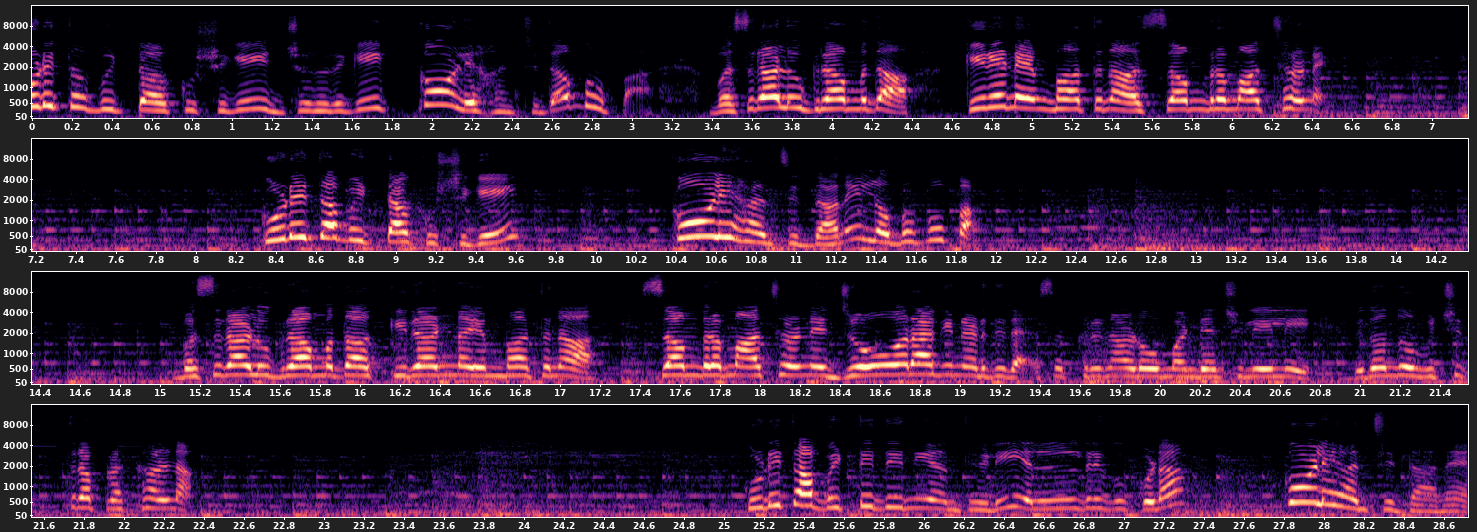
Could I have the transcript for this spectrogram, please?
ಕುಡಿತ ಬಿಟ್ಟ ಖುಷಿಗೆ ಜನರಿಗೆ ಕೋಳಿ ಹಂಚಿದ ಭೂಪ. ಬಸರಾಳು ಗ್ರಾಮದ ಕಿರಣ್ ಎಂಬಾತನ ಸಂಭ್ರಮಾಚರಣೆ. ಕುಡಿತ ಬಿಟ್ಟ ಖುಷಿಗೆ ಕೋಳಿ ಹಂಚಿದ್ದಾನೆ ಇಲ್ಲೊಬ್ಬ ಭೂಪ. ಬಸರಾಳು ಗ್ರಾಮದ ಕಿರಣ್ಣ ಎಂಬಾತನ ಸಂಭ್ರಮಾಚರಣೆ ಜೋರಾಗಿ ನಡೆದಿದೆ. ಸಕ್ರಿನಾಡು ಮಂಡ್ಯ ಜಿಲ್ಲೆಯಲ್ಲಿ ಇದೊಂದು ವಿಚಿತ್ರ ಪ್ರಕರಣ. ಕುಡಿತ ಬಿಟ್ಟಿದ್ದೀನಿ ಅಂತ ಹೇಳಿ ಎಲ್ರಿಗೂ ಕೂಡ ಕೋಳಿ ಹಂಚಿದ್ದಾನೆ.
